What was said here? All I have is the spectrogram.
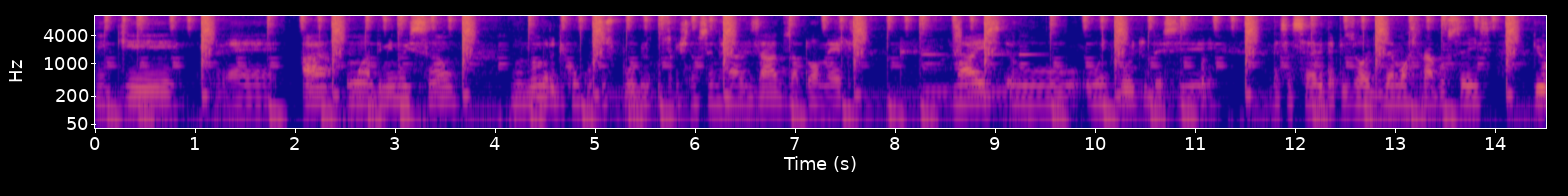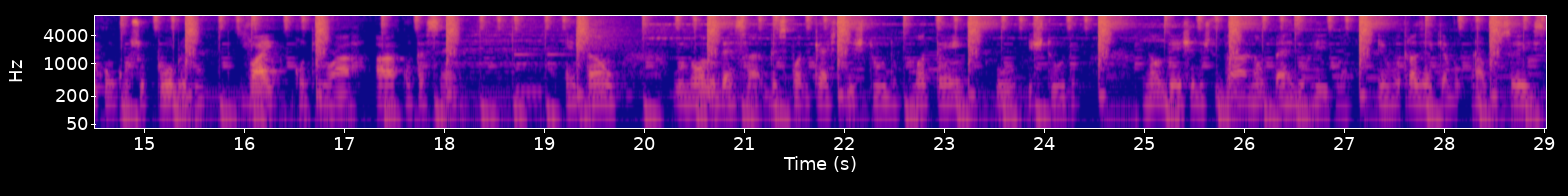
em que é, há uma diminuição no número de concursos públicos que estão sendo realizados atualmente. Mas o, o intuito desse, dessa série de episódios é mostrar a vocês que o concurso público vai continuar acontecendo. Então, o nome dessa, desse podcast de estudo, mantém o estudo. Não deixa de estudar, não perde o ritmo. Eu vou trazer aqui para vocês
